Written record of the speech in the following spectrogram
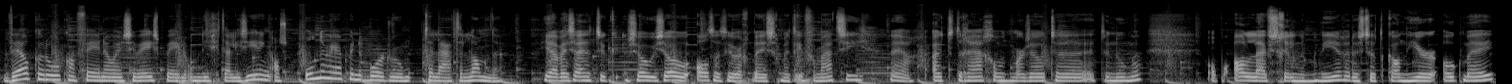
Welke rol kan VNO-NCW spelen om digitalisering als onderwerp in de boardroom te laten landen? Ja, wij zijn natuurlijk sowieso altijd heel erg bezig met informatie nou ja, uit te dragen, om het maar zo te, te noemen. Op allerlei verschillende manieren. Dus dat kan hier ook mee.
